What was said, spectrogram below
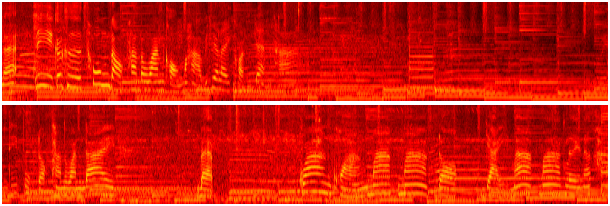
และนี่ก็คือทุ่งดอกทานตะวันของมหาวิทยาลัยขอนแก่นค่ะบริเวณที่ปลูกดอกทานตะวันได้ แบบกว้างขวางมากมากๆดอกใหญ่มากมากๆเลยนะคะ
